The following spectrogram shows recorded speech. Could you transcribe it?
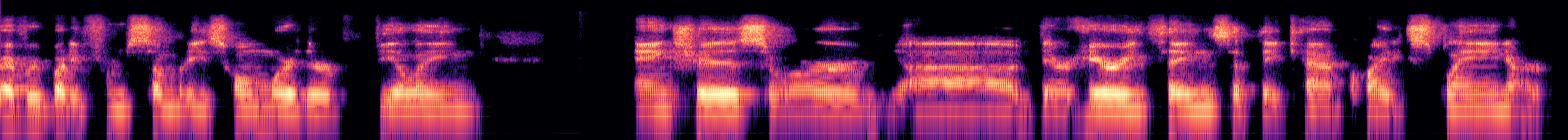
everybody from somebody's home where they're feeling anxious or uh, they're hearing things that they can't quite explain or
